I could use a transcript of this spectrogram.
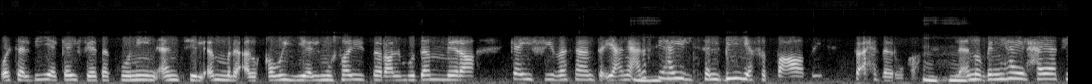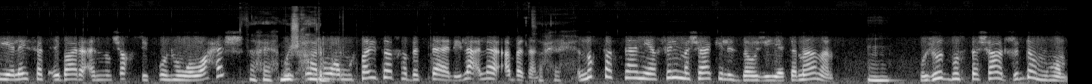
وسلبية كيف تكونين انت الأمرأة القوية المسيطرة المدمرة كيف مثلا يعني عرفتي هاي السلبية في التعاطي. فأحذروها. لأنه بالنهاية الحياة هي ليست عبارة أنه شخص يكون هو وحش صحيح مش حرب. هو مسيطر فبالتالي لا لا ابدا. صحيح. النقطة الثانية في المشاكل الزوجية تماما. مم. وجود مستشار جدا مهم.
